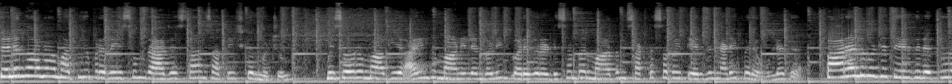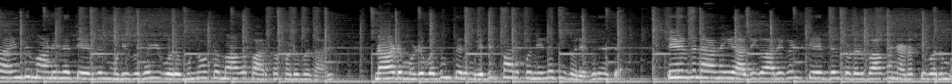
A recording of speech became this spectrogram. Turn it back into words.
தெலுங்கானா மத்திய பிரதேசம் ராஜஸ்தான் சத்தீஸ்கர் மற்றும் மிசோரம் ஆகிய ஐந்து மாநிலங்களில் வருகிற டிசம்பர் மாதம் சட்டசபை தேர்தல் நடைபெற உள்ளது. பாராளுமன்ற தேர்தலுக்கு ஐந்து மாநில தேர்தல் முடிவுகள் ஒரு முன்னோட்டமாக பார்க்கப்படுவதால் நாடு முழுவதும் பெரும் எதிர்பார்ப்பு நிலவி வருகிறது. தேர்தல் ஆணைய அதிகாரிகள் தேர்தல் தொடர்பாக நடத்தி வரும்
